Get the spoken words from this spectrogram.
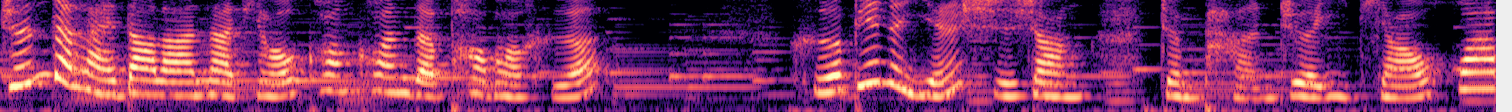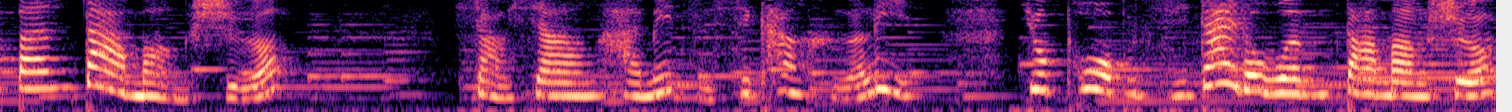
真的来到了那条宽宽的泡泡河。河边的岩石上正盘着一条花斑大蟒蛇。小象还没仔细看河里，就迫不及待地问大蟒蛇：“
